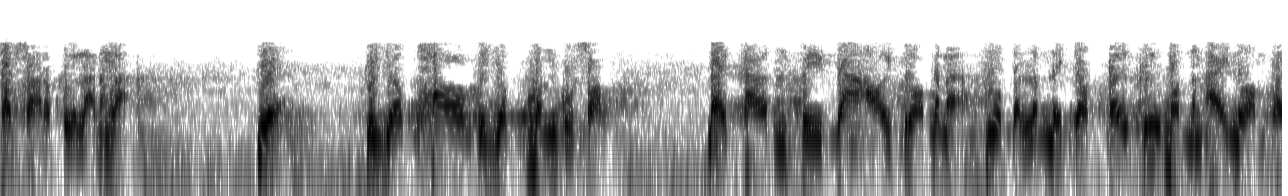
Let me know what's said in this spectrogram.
សពសារពើលៈនឹងលៈនេះគេយកផលគេយកបុណ្យកុសលដែលកើតអំពីការឲ្យទ្របហ្នឹងព្រោះតលឹមដែលចោះទៅគឺបុណ្យនឹងឯងនាំទៅ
